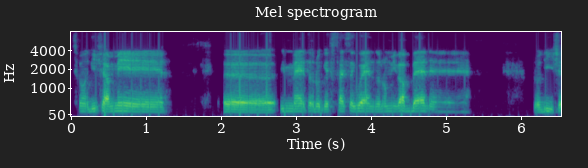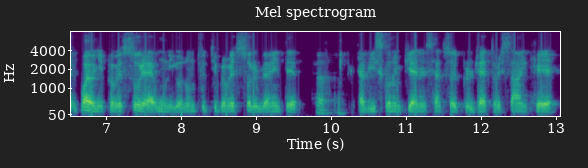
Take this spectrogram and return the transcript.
Se uno dice a me eh, il metodo che stai seguendo non mi va bene, lo dice. Poi ogni professore è unico, non tutti i professori ovviamente Certo. capiscono in pieno il senso del progetto, ci sta anche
